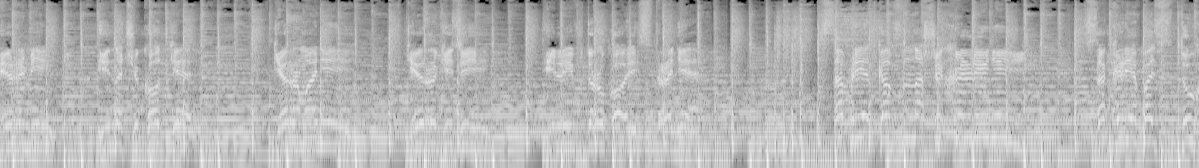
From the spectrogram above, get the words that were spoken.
Перми и на Чукотке, Германии, Киргизии или в другой стране. За предков наших линий, за крепость духа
